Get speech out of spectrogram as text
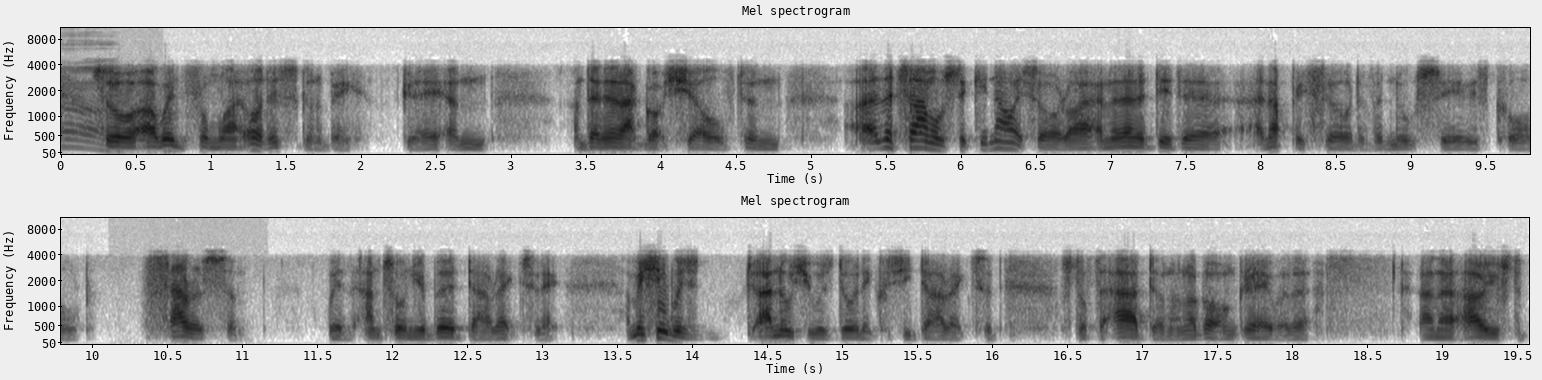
Oh. So I went from like, oh, this is going to be great, and and then that got shelved. And at the time I was thinking, no, it's all right. And then I did a, an episode of a new series called Saracen with Antonia Bird directing it. I mean, she was I knew she was doing it because she directed stuff that I'd done, and I got on great with her. And I, I used to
